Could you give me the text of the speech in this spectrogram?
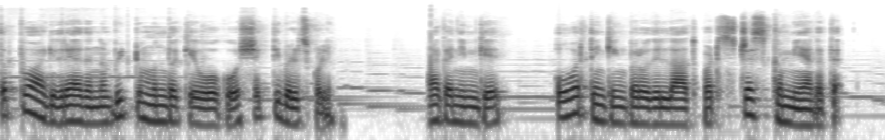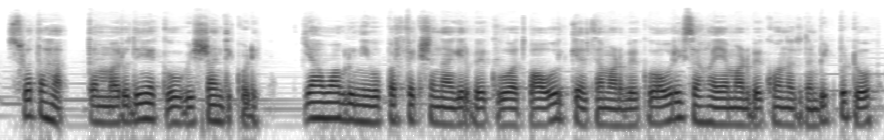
ತಪ್ಪು ಆಗಿದರೆ ಅದನ್ನು ಬಿಟ್ಟು ಮುಂದಕ್ಕೆ ಹೋಗೋ ಶಕ್ತಿ ಬೆಳೆಸ್ಕೊಳ್ಳಿ. ಆಗ ನಿಮಗೆ ಓವರ್ ಥಿಂಕಿಂಗ್ ಬರೋದಿಲ್ಲ ಅಥವಾ ಸ್ಟ್ರೆಸ್ ಕಮ್ಮಿ ಆಗುತ್ತೆ. ಸ್ವತಃ ತಮ್ಮ ಹೃದಯಕ್ಕೂ ವಿಶ್ರಾಂತಿ ಕೊಡಿ. ಯಾವಾಗಲೂ ನೀವು ಪರ್ಫೆಕ್ಷನ್ ಆಗಿರಬೇಕು ಅಥವಾ ಅವ್ರಿಗೆ ಕೆಲಸ ಮಾಡಬೇಕು, ಅವ್ರಿಗೆ ಸಹಾಯ ಮಾಡಬೇಕು ಅನ್ನೋದನ್ನು ಬಿಟ್ಬಿಟ್ಟು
